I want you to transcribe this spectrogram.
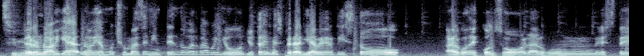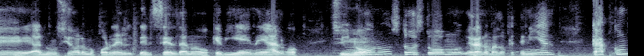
Sí. Pero no había, no había mucho más de Nintendo, ¿verdad, güey? Yo, yo también me esperaría haber visto algo de consola, algún este anuncio a lo mejor del, del Zelda nuevo que viene, algo. Sí, y no, no, esto estuvo muy, era nomás lo que tenían. Capcom,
